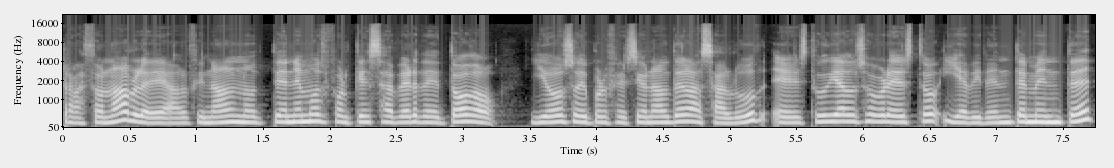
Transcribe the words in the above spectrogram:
razonable, al final no tenemos por qué saber de todo. Yo soy profesional de la salud, he estudiado sobre esto y evidentemente,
